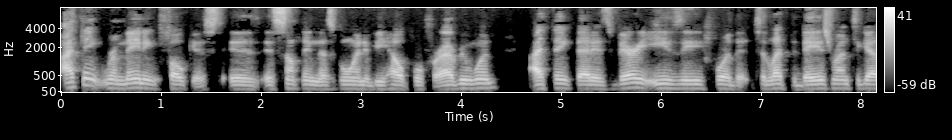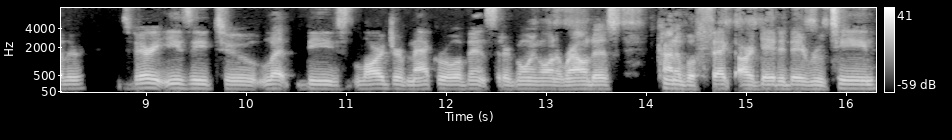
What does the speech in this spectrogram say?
I think remaining focused is is something that's going to be helpful for everyone. I think that it's very easy for the to let the days run together. It's very easy to let these larger macro events that are going on around us kind of affect our day to day routine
